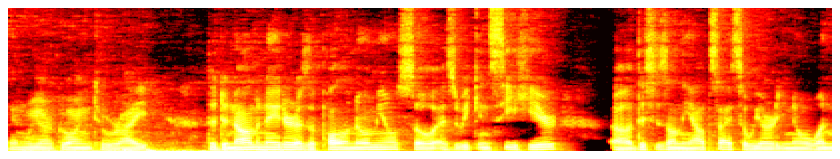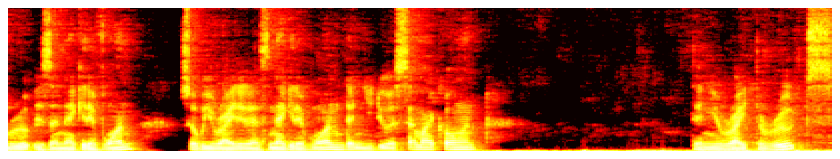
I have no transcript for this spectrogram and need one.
and we are going to write the denominator as a polynomial. So as we can see here uh, this is on the outside so we already know one root is a negative 1 so we write it as negative 1 then you do a semicolon then you write the roots.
